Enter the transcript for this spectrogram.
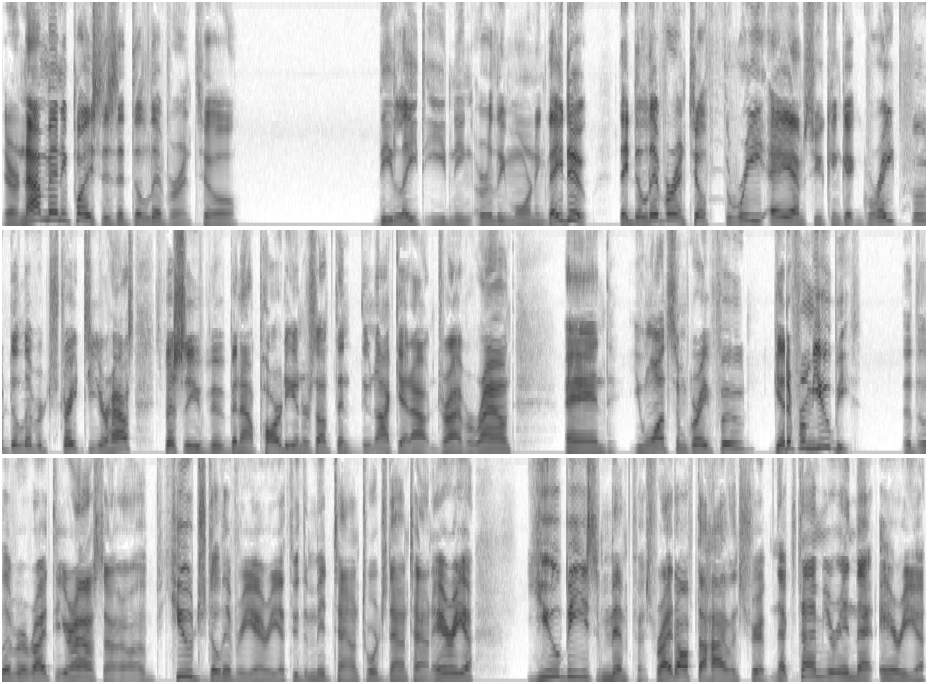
there are not many places that deliver until the late evening, early morning. They do. They deliver until 3 a.m. so you can get great food delivered straight to your house, especially if you've been out partying or something. Do not get out and drive around. And you want some great food? Get it from Ubee's. They deliver it right to your house. A, a huge delivery area through the midtown towards downtown area. Ubee's Memphis, right off the Highland Strip. Next time you're in that area,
